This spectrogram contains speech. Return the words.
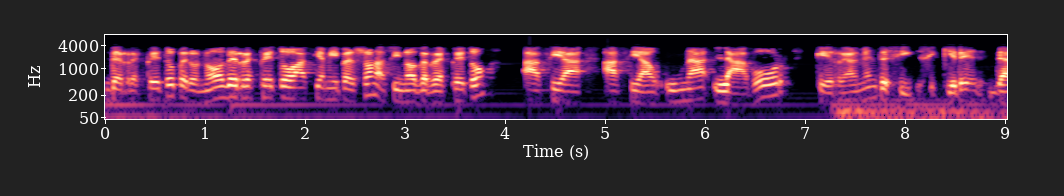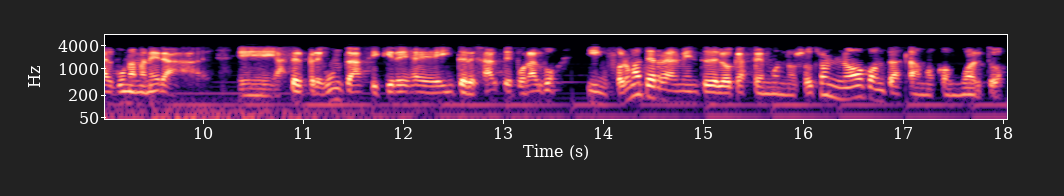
de respeto, pero no de respeto hacia mi persona, sino de respeto hacia, hacia una labor que realmente si, si quieres de alguna manera eh, hacer preguntas, si quieres eh, interesarte por algo, infórmate realmente de lo que hacemos. Nosotros no contactamos con muertos,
